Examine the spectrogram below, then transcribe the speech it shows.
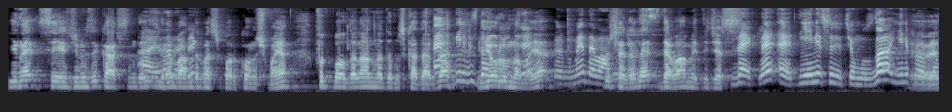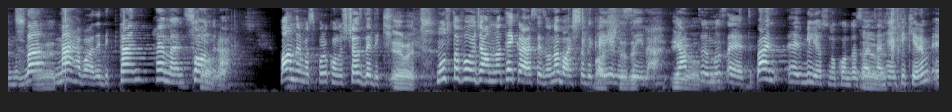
Yine seyircimizin karşısındayız. Aynen yine öyle. Bandırma Spor konuşmaya, futboldan anladığımız kadar da Evet, yorumlamaya yorumlamaya devam bu sene de devam edeceğiz. Zevkle. Evet yeni stüdyomuzda, yeni Evet, programımızda evet. merhaba dedikten hemen sonra, Sonra. Bandırma Spor'u konuşacağız dedik. Evet. Mustafa hocamla tekrar sezona başladık, Başladık. hayırlısıyla. İyi yaptığımız oldu. evet ben e, biliyorsun o konuda zaten Evet. hemfikirim. Ee,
